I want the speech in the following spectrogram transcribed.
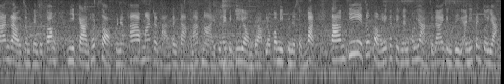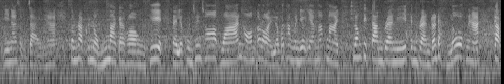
บ้านเราจำเป็นจะต้องมีการทดสอบคุณภาพมาตรฐานต่างๆ มากมาย เพื่อให้เป็นที่ยอมรับ แล้วก็มีคุณสมบัติ ตามที่เจ้าของลิขสิทธิ์นั้นเขาอยากจะได้จริง ๆ อันนี้เป็นตัวอย่างที่น่าสนใจนะคะสำหรับขนมมาการองที่หลายๆคนชื่นชอบหวานหอมอร่อย แล้วก็ทำมันเยอะแยะมากมาย ลองติดตามแบรนด์นี้เป็นแบรนด์ระดับโลกนะคะกับ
